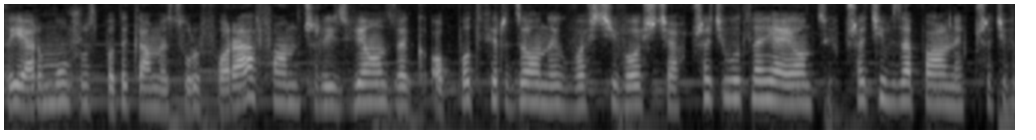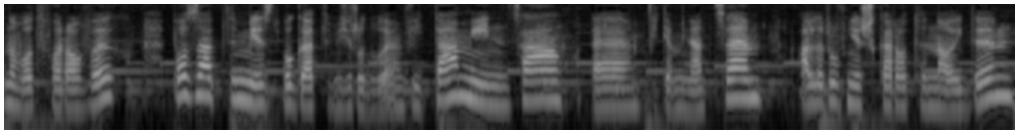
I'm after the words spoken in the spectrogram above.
w jarmużu spotykamy sulforafan, czyli związek o potwierdzonych właściwościach przeciwutleniających, przeciwzapalnych, przeciwnowotworowych. Poza tym jest bogatym źródłem witamin C, e, witamina C, ale również karotenoidy,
